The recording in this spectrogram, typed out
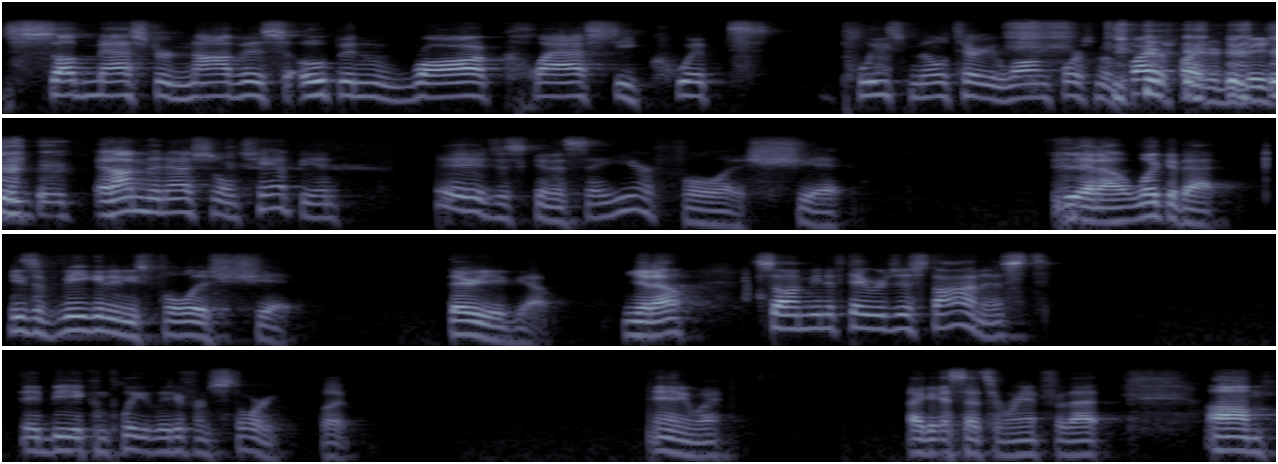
submaster novice open raw class equipped police military law enforcement firefighter division and i'm the national champion they're just going to say you're full of shit. Yeah. you know look at that he's a vegan and he's full of shit there you go you know so i mean if they were just honest it'd be a completely different story but anyway i guess that's a rant for that um,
